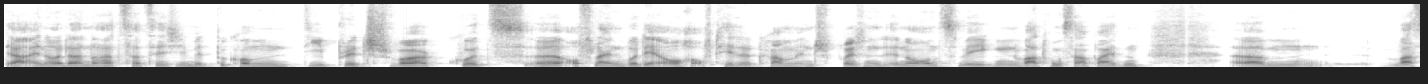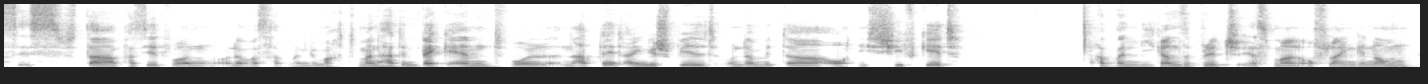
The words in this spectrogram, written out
Der eine oder andere hat es tatsächlich mitbekommen. Die Bridge war kurz äh, offline, wurde ja auch auf Telegram entsprechend announced wegen Wartungsarbeiten. Ähm, was ist da passiert worden oder was hat man gemacht? Man hat im Backend wohl ein Update eingespielt und damit da auch nichts schief geht, hat man die ganze Bridge erstmal offline genommen,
